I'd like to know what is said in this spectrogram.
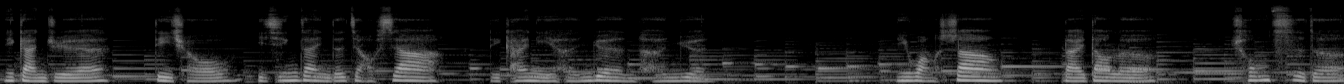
你感觉地球已经在你的脚下，离开你很远很远。你往上来到了冲刺的。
